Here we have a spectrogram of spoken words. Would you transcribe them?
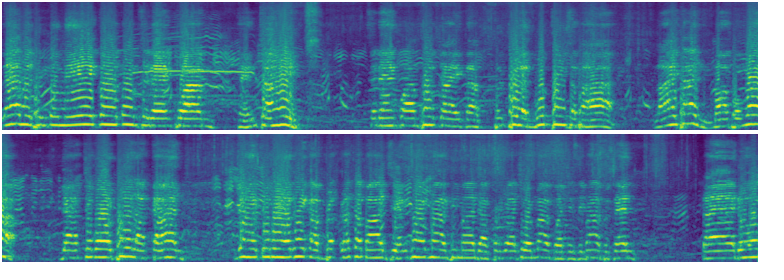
และมาถึงตรงนี้ก็ต้องแสดงความเห็นใจ แสดงความเข้าใจกับเพื่อนๆวุฒิสภา หลายท่านบอกผมว่า อยากจะโหวตเพื่อหลักการ อยากจะโหวตให้กับรัฐบาลเสียงข้างมากที่มาจากประชาชนมากกว่า 75%แต่โดน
